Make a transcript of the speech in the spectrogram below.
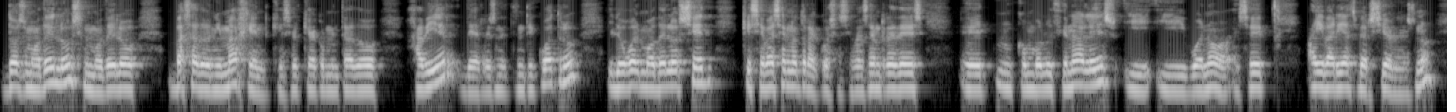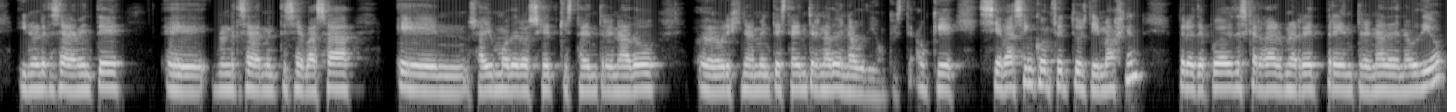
dos modelos, el modelo basado en imagen, que es el que ha comentado Javier, de ResNet 34, y luego el modelo SED, que se basa en otra cosa, se basa en redes eh, convolucionales y, bueno, ese, hay varias versiones, ¿no? Y no necesariamente, eh, no necesariamente se basa en, o sea, hay un modelo SED que está entrenado eh, originalmente está entrenado en audio, aunque, aunque se base en conceptos de imagen, pero te puedes descargar una red preentrenada en audio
